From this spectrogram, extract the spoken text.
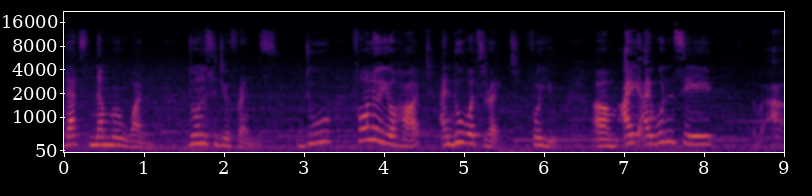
that's number one. Don't listen to your friends do follow your heart and do what's right for you. Um, I, I wouldn't say, uh,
